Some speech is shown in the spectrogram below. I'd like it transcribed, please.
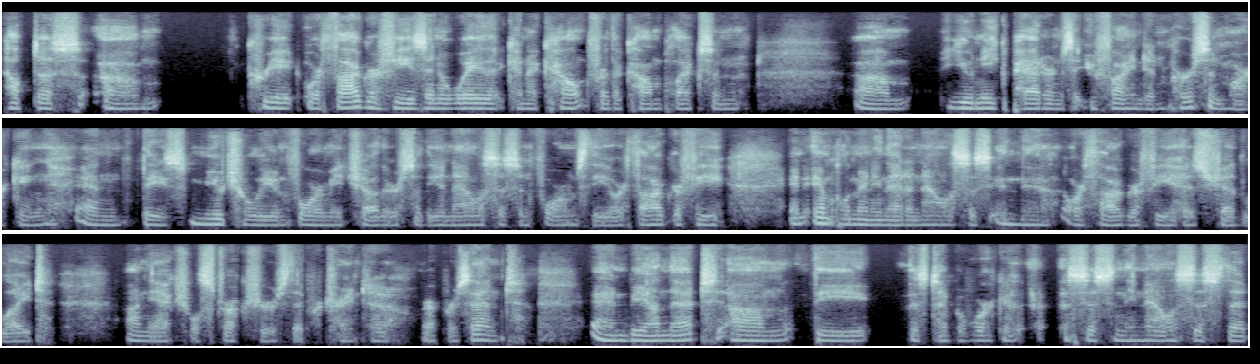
helped us um, create orthographies in a way that can account for the complex and um, unique patterns that you find in person marking and these mutually inform each other. So the analysis informs the orthography and implementing that analysis in the orthography has shed light on the actual structures that we're trying to represent. And beyond that, um, the this type of work assists in the analysis that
